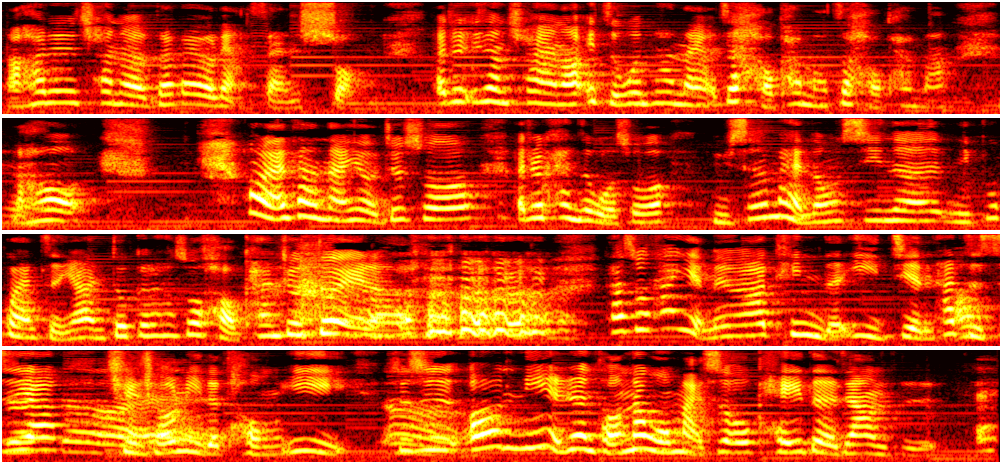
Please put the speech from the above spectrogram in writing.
然后她就穿了大概有两三双，她就一直穿，然后一直问她男友这好看吗？这好看吗？然后。后来她男友就说，他就看着我说：“女生买东西呢，你不管怎样，你都跟她说好看就对了。”他说他也没有要听你的意见，他只是要请求你的同意，哦、就是哦你也认同，那我买是 OK 的这样子。哎，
